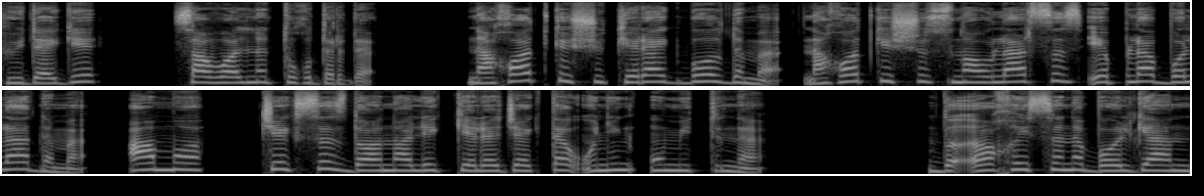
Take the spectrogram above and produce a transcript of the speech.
quyidagi savolni tug'dirdi. Nahotki shu kerak bo'ldimi? Nahotki shu sinovlarsiz eplab bo'ladimi? Ammo cheksiz donolik kelajakda uning umidini dohiysini bo'lgan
